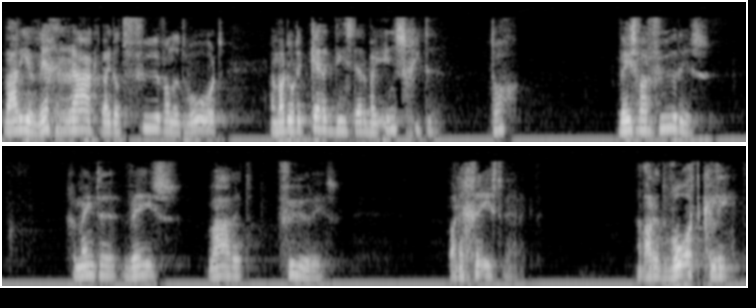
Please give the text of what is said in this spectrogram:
waar je wegraakt bij dat vuur van het woord. En waardoor de kerkdienst erbij inschieten. Toch? Wees waar vuur is. Gemeente, wees waar het vuur is. Waar de geest werkt. En waar het woord klinkt.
